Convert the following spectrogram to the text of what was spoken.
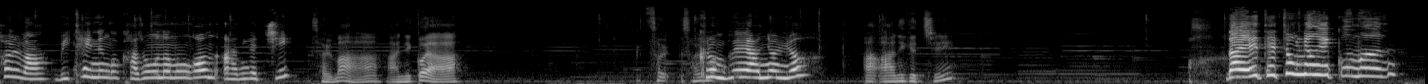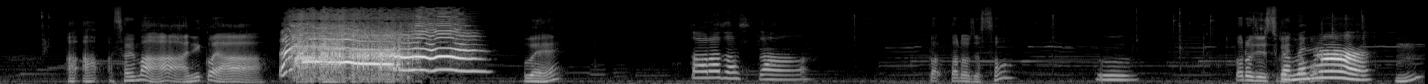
설마, 밑에 있는 걸 가져오는 건 아니겠지? 설마 아닐 거야. 설 설마 그럼 왜 안 열려? 아 아니겠지? 나의 대통령의 꿈은 아, 아, 설마 아닐 거야. 왜? 떨어졌어. 떠, 떨어졌어? 음. 떨어질 수가 있다고? 여맨아, 응?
